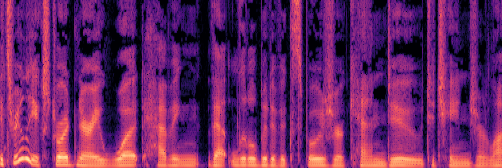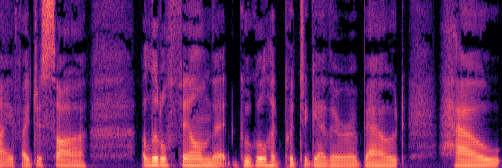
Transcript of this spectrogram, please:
It's really extraordinary what having that little bit of exposure can do to change your life. I just saw a little film that Google had put together about how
